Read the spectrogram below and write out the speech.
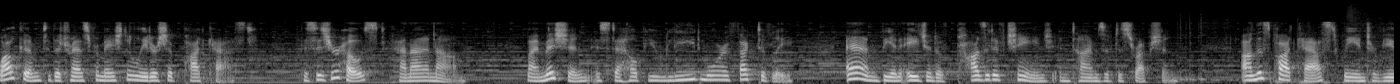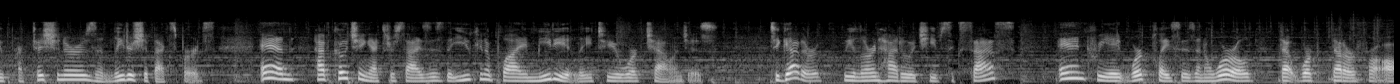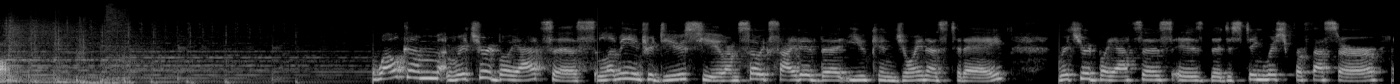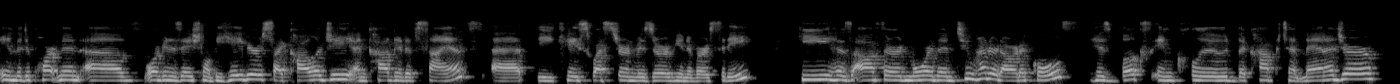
Welcome to the Transformational Leadership Podcast. This is your host, Hannah Anam. My mission is to help you lead more effectively and be an agent of positive change in times of disruption. On this podcast, we interview practitioners and leadership experts and have coaching exercises that you can apply immediately to your work challenges. Together, we learn how to achieve success and create workplaces in a world that work better for all. Welcome, Richard Boyatzis. Let me introduce you. I'm so excited that you can join us today. Richard Boyatzis is the Distinguished Professor in the Department of Organizational Behavior, Psychology, and Cognitive Science at the Case Western Reserve University. He has authored more than 200 articles. His books include The Competent Manager.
